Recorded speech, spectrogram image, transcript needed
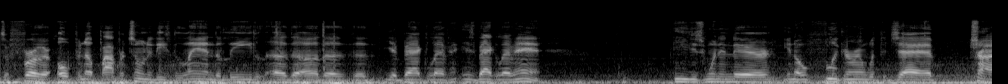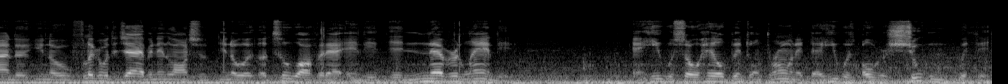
to further open up opportunities to land the lead, uh, the, uh, the the your back left, his back left hand. He just went in there, you know, flickering with the jab, trying to, you know, flicker with the jab and then launch, you know, a, a two off of that, and it, it never landed. And he was so hell bent on throwing it that he was overshooting with it.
